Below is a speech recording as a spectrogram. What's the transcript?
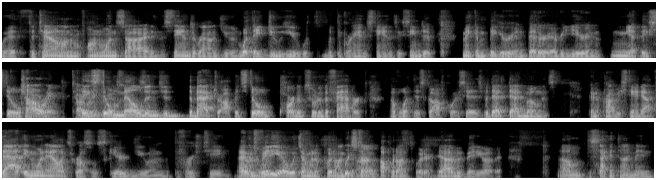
with the town on on one side and the stands around you, and what they do here with with the grandstands. They seem to make them bigger and better every year, and yet they still Towering. towering they still meld into the backdrop. It's still part of sort of the fabric of what this golf course is. But that that moment's going to probably stand out. That and when Alex Russell scared you on the first tee. I have Which a one? video which I'm going to put on. Which time? I'll put on Twitter. Yeah, I have a video of it. Um, the second time maybe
